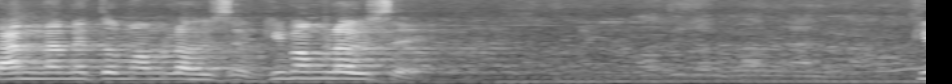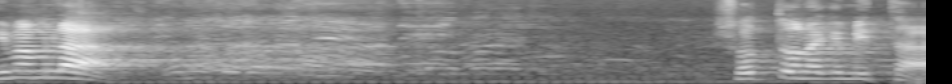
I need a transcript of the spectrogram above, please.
তার নামে তো মামলা হয়েছে। কি মামলা হয়েছে? কি মামলা? সত্য নাকি মিথ্যা?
